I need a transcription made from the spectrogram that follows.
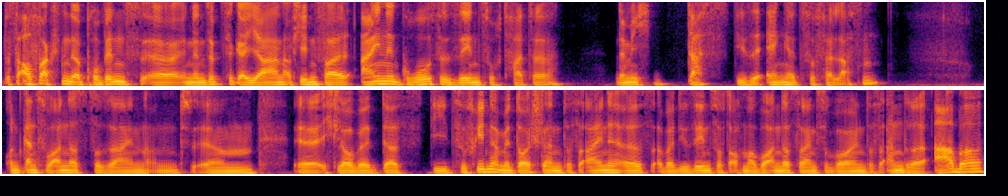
das Aufwachsen der Provinz äh, in den 70er Jahren auf jeden Fall eine große Sehnsucht hatte, nämlich das, diese Enge zu verlassen und ganz woanders zu sein. Und ähm, äh, ich glaube, dass die Zufriedenheit mit Deutschland das eine ist, aber die Sehnsucht auch mal woanders sein zu wollen, das andere. Aber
